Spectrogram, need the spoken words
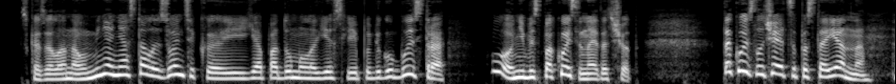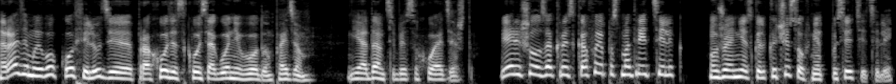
— сказала она, — «у меня не осталось зонтика, и я подумала, если побегу быстро...» «О, не беспокойся на этот счет. Такое случается постоянно. Ради моего кофе люди проходят сквозь огонь и воду. Пойдем, я дам тебе сухую одежду. Я решила закрыть кафе и посмотреть телек. Уже несколько часов нет посетителей.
